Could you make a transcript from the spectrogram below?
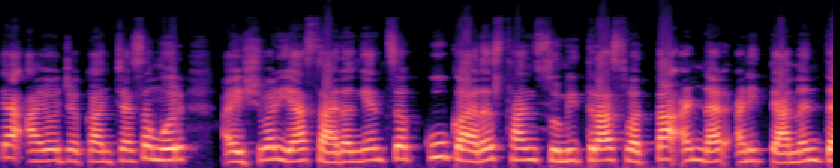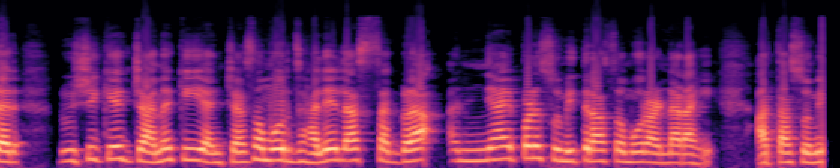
त्या आयोजकांच्या समोर ऐश्वर्या सारंग यांचं कुकारस्थान सुमित्रा स्वतः आणणार आणि त्यानंतर ऋषिकेश जानकी यांच्यासमोर झालेला सगळा अन्याय पण सुमित्रा समोर आणणार आहे. आता सुमित्रा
